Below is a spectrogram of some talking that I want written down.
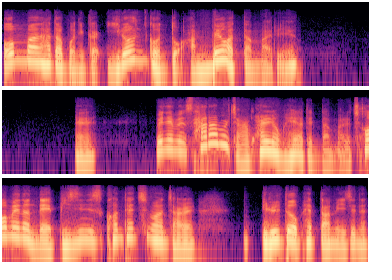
업만 하다 보니까 이런 건 또 안 배웠단 말이에요. 예. 왜냐면 사람을 잘 활용해야 된단 말이에요. 처음에는 내 비즈니스 컨텐츠만 잘 빌드업 했다면 이제는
